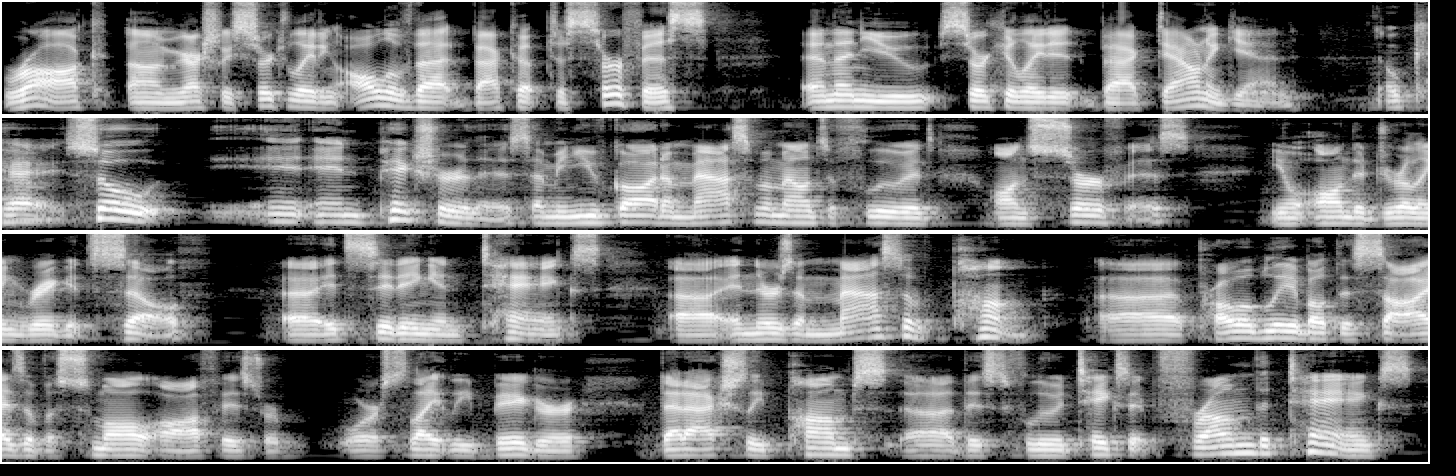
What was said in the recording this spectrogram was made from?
rock, um, you're actually circulating all of that back up to surface, and then you circulate it back down again. Okay, so and picture this. I mean, you've got a massive amounts of fluids on surface, you know, on the drilling rig itself uh, it's sitting in tanks, uh, and there's a massive pump, uh, probably about the size of a small office or or slightly bigger, that actually pumps uh, this fluid, takes it from the tanks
